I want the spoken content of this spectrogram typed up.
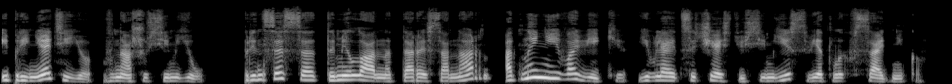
«И принять ее в нашу семью. Принцесса Тамилана Таре Санарн отныне и вовеки является частью семьи светлых всадников,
